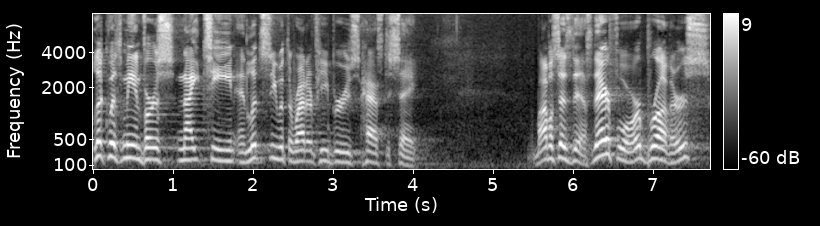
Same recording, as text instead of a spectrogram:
Look with me in verse 19 and let's see what the writer of Hebrews has to say. The Bible says this Therefore, brothers,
